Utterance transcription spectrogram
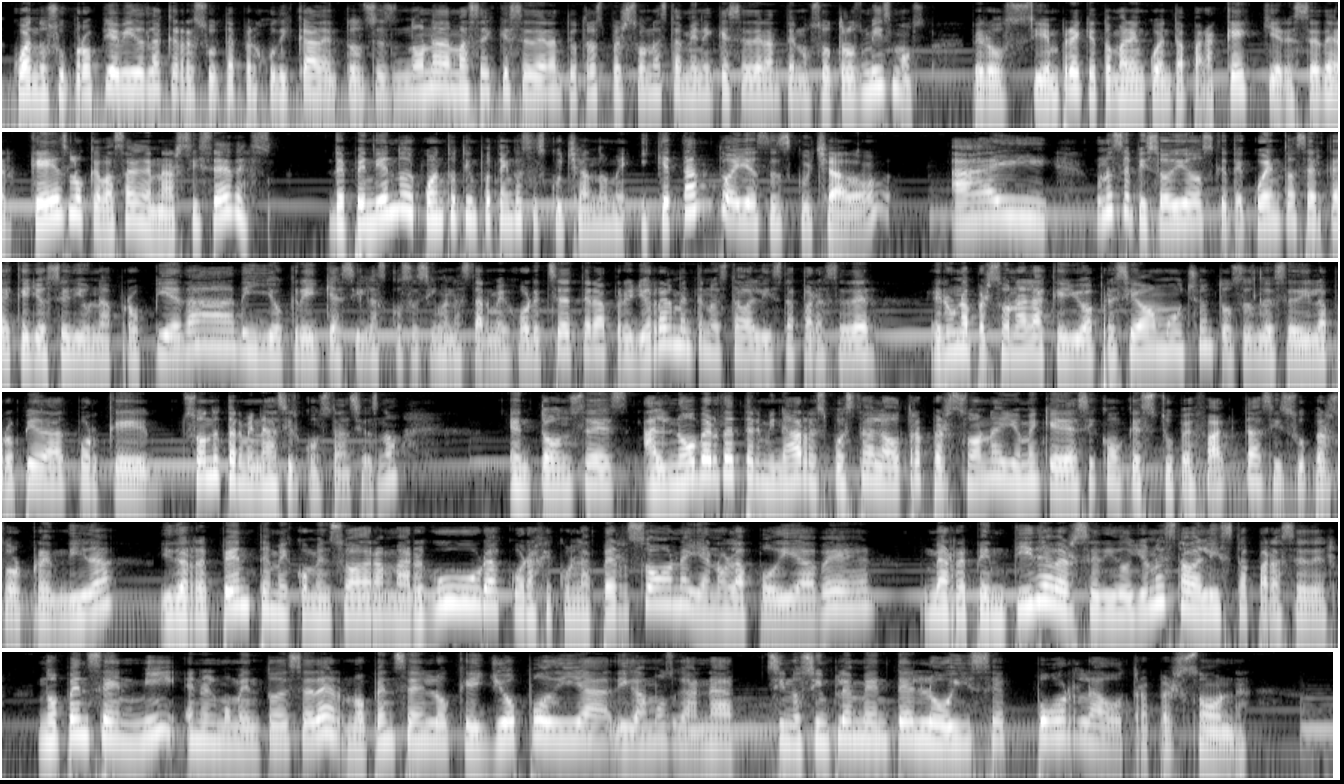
cuando su propia vida es la que resulta perjudicada. Entonces no nada más hay que ceder ante otras personas, también hay que ceder ante nosotros mismos. Pero siempre hay que tomar en cuenta para qué quieres ceder, qué es lo que vas a ganar si cedes. Dependiendo de cuánto tiempo tengas escuchándome y qué tanto hayas escuchado, hay unos episodios que te cuento acerca de que yo cedí una propiedad y yo creí que así las cosas iban a estar mejor, etcétera, pero yo realmente no estaba lista para ceder. Era una persona a la que yo apreciaba mucho, entonces le cedí la propiedad porque son determinadas circunstancias, ¿no? Entonces, al no ver determinada respuesta de la otra persona, yo me quedé así como que estupefacta, así súper sorprendida. Y de repente me comenzó a dar amargura, coraje con la persona, ya no la podía ver. Me arrepentí de haber cedido, yo no estaba lista para ceder. No pensé en mí en el momento de ceder, no pensé en lo que yo podía, digamos, ganar, sino simplemente lo hice por la otra persona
